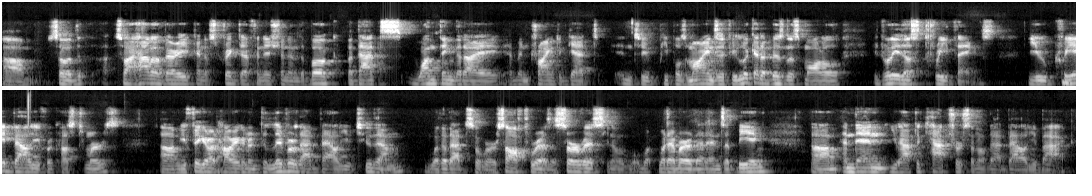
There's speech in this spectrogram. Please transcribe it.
Um, so, so I have a very kind of strict definition in the book, but that's one thing that I have been trying to get into people's minds. If you look at a business model, it really does three things: you create value for customers, um, you figure out how you're going to deliver that value to them, whether that's over software as a service, you know, wh- whatever that ends up being, um, and then you have to capture some of that value back.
